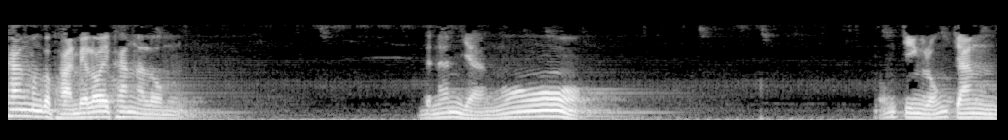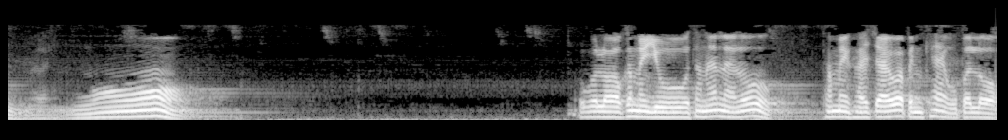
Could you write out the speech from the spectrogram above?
ครั้งมันก็ผ่านไปร้อยครั้งอารมณ์ดังนั้นอย่างโง่หลงจริงหลงจังโง่อุปโลกขึ้นมาอยู่ทั้งนั้นแหละลูกทำไมใครใจว่าเป็นแค่อุปโลก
